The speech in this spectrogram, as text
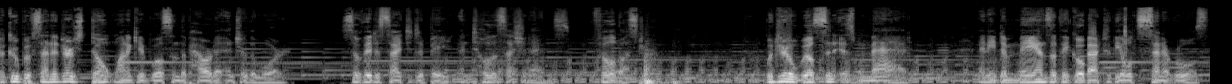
A group of senators don't want to give Wilson the power to enter the war, so they decide to debate until the session ends. Filibuster. Woodrow Wilson is mad, and he demands that they go back to the old Senate rules.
